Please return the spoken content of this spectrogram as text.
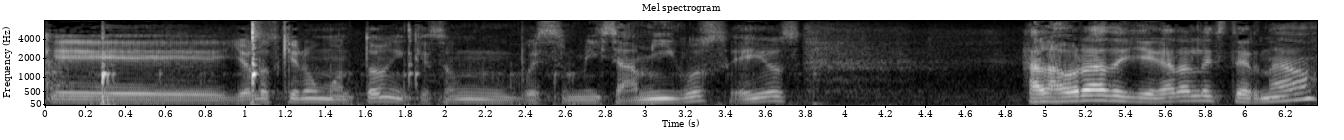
que yo los quiero un montón y que son pues mis amigos, ellos a la hora de llegar al externado,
